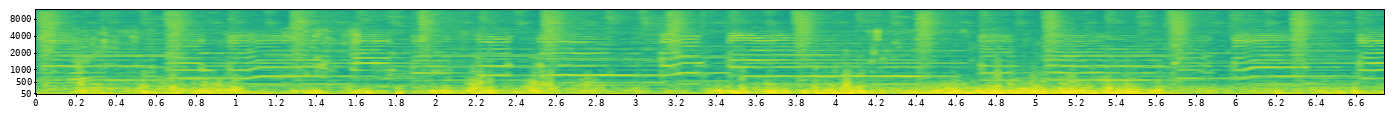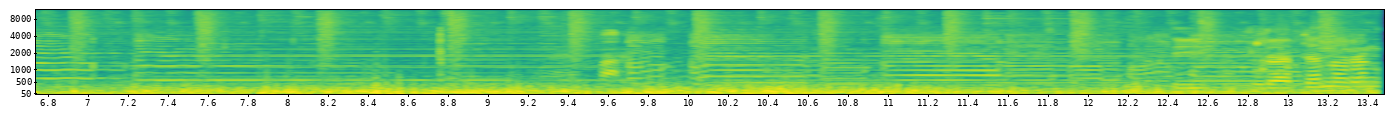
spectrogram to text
untuk hari ini buradan orang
